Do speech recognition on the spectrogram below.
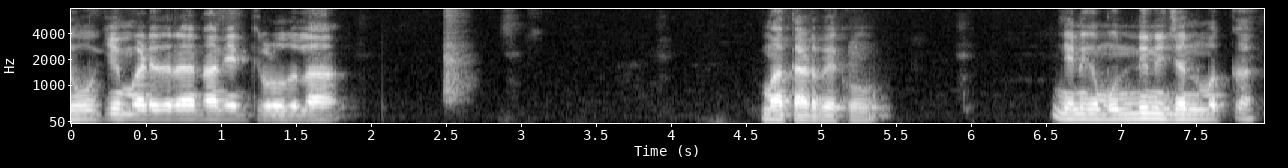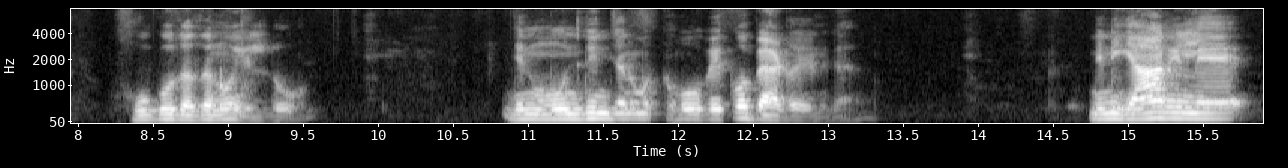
ಡೋಗಿ ಮಾಡಿದ್ರೆ ನಾನೇನು ಕೇಳೋದಿಲ್ಲ. ಮಾತಾಡಬೇಕು. ನಿನಗೆ ಮುಂದಿನ ಜನ್ಮಕ್ಕೆ ಹೋಗುವುದದನೋ ಇಲ್ಲೋ. ನಿನ್ನ ಮುಂದಿನ ಜನ್ಮಕ್ಕೆ ಹೋಗ್ಬೇಕೋ ಬೇಡ ನಿನಗೆ? ನಿನಗೆ ಯಾರು ಇಲ್ಲೇ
